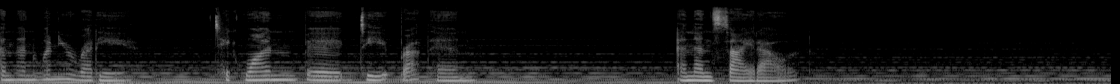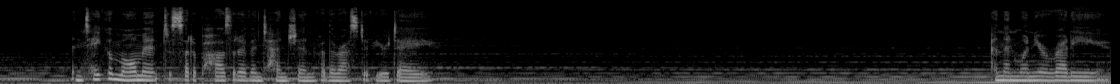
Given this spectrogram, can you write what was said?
And then when you're ready, take one big deep breath in and then sigh it out. And take a moment to set a positive intention for the rest of your day. And then when you're ready,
